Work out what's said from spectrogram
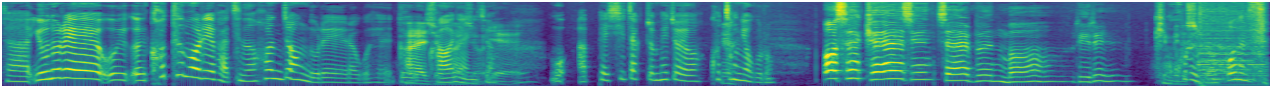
자, 요 노래 어, 어, 커트 머리에 바치는 헌정 노래라고 해도 가야죠. 과언이 가야죠. 아니죠. 예. 뭐 앞에 시작 좀 해줘요. 코창력으로. 어색해진 짧은 머리를 씨. 몇 번을 쓰.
